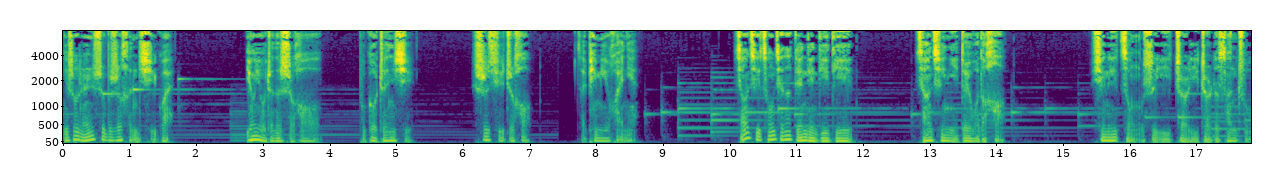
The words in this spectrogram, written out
你说人是不是很奇怪？拥有着的时候不够珍惜，失去之后才拼命怀念。想起从前的点点滴滴，想起你对我的好，心里总是一阵一阵的酸楚。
